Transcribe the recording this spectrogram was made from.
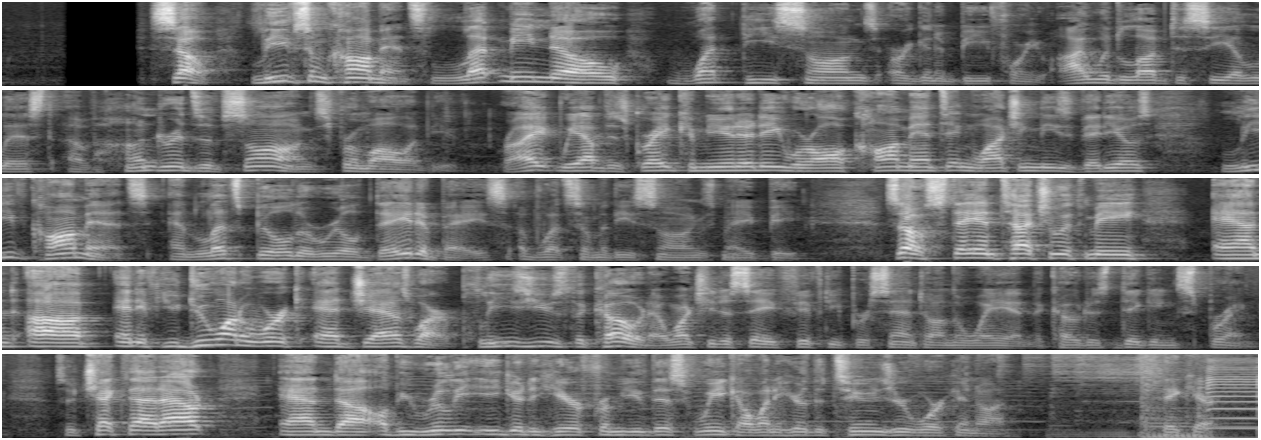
So leave some comments. Let me know what these songs are going to be for you. I would love to see a list of hundreds of songs from all of you, right? We have this great community. We're all commenting, watching these videos. Leave comments and let's build a real database of what some of these songs may be. So stay in touch with me and, uh, and if you do want to work at Jazzwire, please use the code. I want you to save 50% on the way in. The code is Digging Spring. So check that out. And uh, I'll be really eager to hear from you this week. I want to hear the tunes you're working on. Take care.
